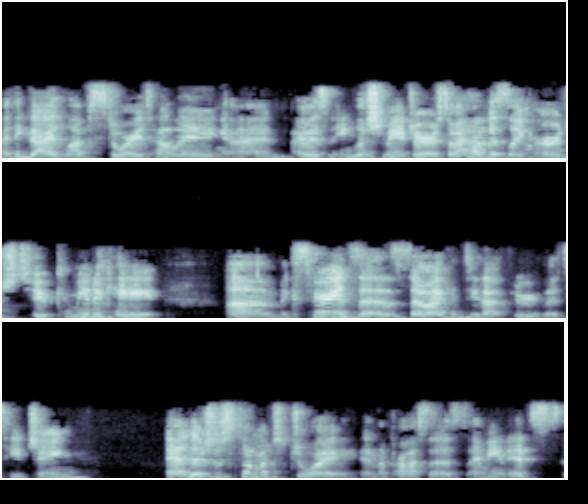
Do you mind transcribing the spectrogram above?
I think that I love storytelling and I was an English major. So I have this like uh-huh. urge to communicate um, experiences. So I can do that through the teaching. And there's just so much joy in the process. I mean, it's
